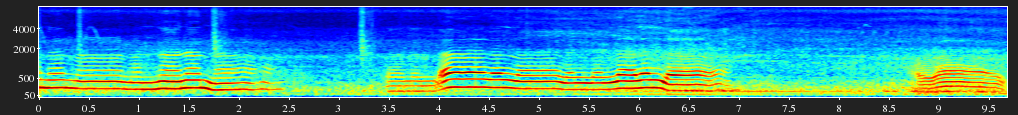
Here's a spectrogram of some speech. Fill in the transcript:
Na na na na na na. Na La la la la la la la la la. Alright.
